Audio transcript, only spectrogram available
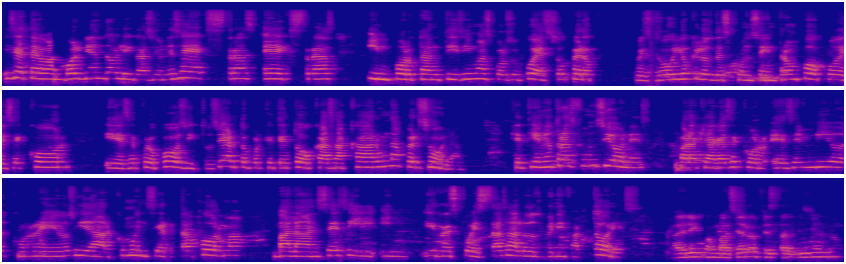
y se te van volviendo obligaciones extras, extras, importantísimas, por supuesto, pero pues obvio que los desconcentra un poco de ese core y de ese propósito, ¿cierto? Porque te toca sacar una persona que tiene otras funciones para que haga ese, ese envío de correos y dar como en cierta forma balances y, y, respuestas a los benefactores. Adri, con base a lo que estás diciendo,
